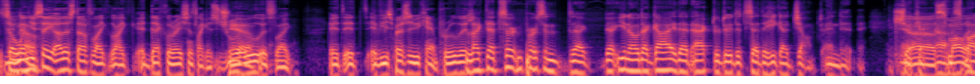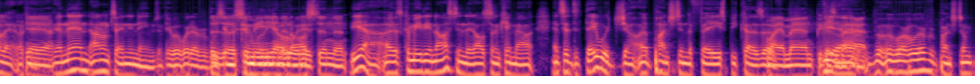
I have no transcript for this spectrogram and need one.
So when you say other stuff like like declarations like it's true, it's like it it if you especially if you can't prove it. like that certain person that, that you know that guy that actor dude that said that he got jumped and it, J- uh, Smollett. okay Yeah, yeah. and then I don't say any names okay but whatever There's a comedian in who it is. Austin that yeah uh, it's comedian Austin that all of a sudden came out and said that they were ju- uh, punched in the face because of by a man because yeah of the hat. or whoever punched them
